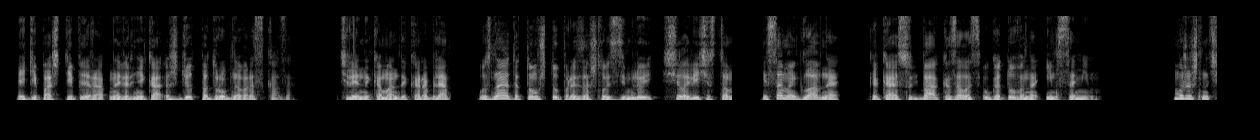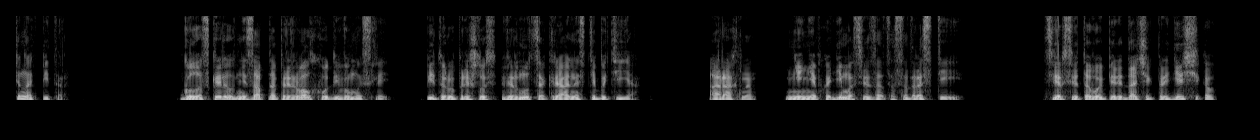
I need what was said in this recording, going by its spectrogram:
Экипаж Типлера наверняка ждет подробного рассказа. Члены команды корабля узнают о том, что произошло с Землей, с человечеством и, самое главное, какая судьба оказалась уготована им самим. Можешь начинать, Питер. Голос Кэрил внезапно прервал ход его мыслей. Питеру пришлось вернуться к реальности бытия. Арахна, мне необходимо связаться с Адрастеей. Сверхсветовой передатчик предельщиков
